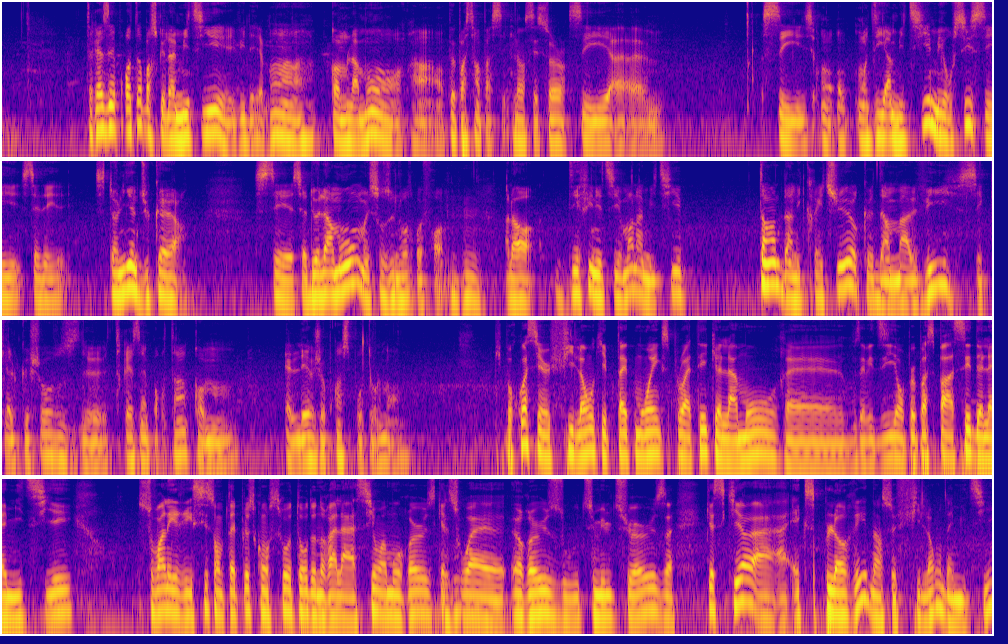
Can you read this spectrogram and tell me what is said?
Très important parce que l'amitié, évidemment, comme l'amour, on ne peut pas s'en passer. Non, c'est sûr. C'est, euh, on, dit amitié, mais aussi c'est, un lien du cœur. C'est, de l'amour, mais sous une autre forme. Mm-hmm. Alors, définitivement, l'amitié, tant dans l'écriture que dans ma vie, c'est quelque chose de très important, comme elle l'est, je pense, pour tout le monde. Puis pourquoi c'est un filon qui est peut-être moins exploité que l'amour? Euh, vous avez dit, on peut pas se passer de l'amitié souvent les récits sont peut-être plus construits autour d'une relation amoureuse, qu'elle mhm. soit euh, heureuse ou tumultueuse. Qu'est-ce qu'il y a à, explorer dans ce filon d'amitié?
